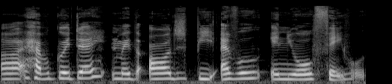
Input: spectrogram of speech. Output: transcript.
Uh, have a great day, and may the odds be ever in your favor.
